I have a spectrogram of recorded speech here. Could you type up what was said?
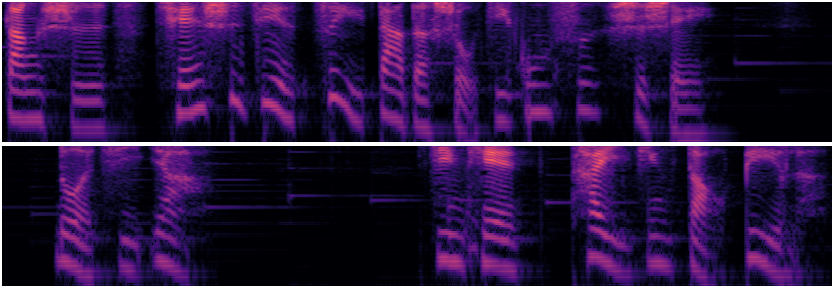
当时全世界最大的手机公司是谁？诺基亚。今天他已经倒闭了。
